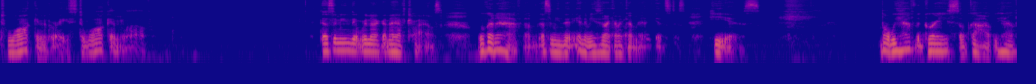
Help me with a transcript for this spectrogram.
to walk in grace, to walk in love. Doesn't mean that we're not going to have trials. We're going to have them. Doesn't mean that the enemy's not going to come against us. He is. But we have the grace of God. We have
